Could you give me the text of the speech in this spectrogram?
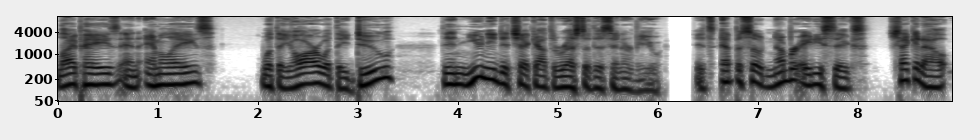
lipase, and amylase, what they are, what they do, then you need to check out the rest of this interview. It's episode number 86. Check it out.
